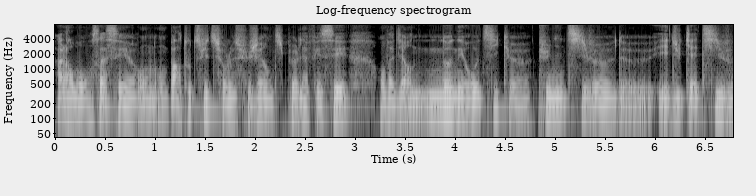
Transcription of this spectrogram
alors bon, ça c'est, on, on part tout de suite sur le sujet un petit peu la fessée, on va dire non érotique, euh, punitive, euh, de, éducative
